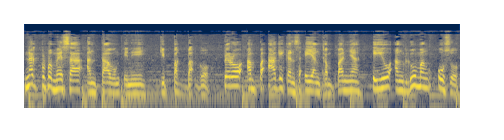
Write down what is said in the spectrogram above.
Nagpropomesa ang tawong ini kipagbago. Pero ang paagi kan sa iyang kampanya, iyo ang lumang uso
